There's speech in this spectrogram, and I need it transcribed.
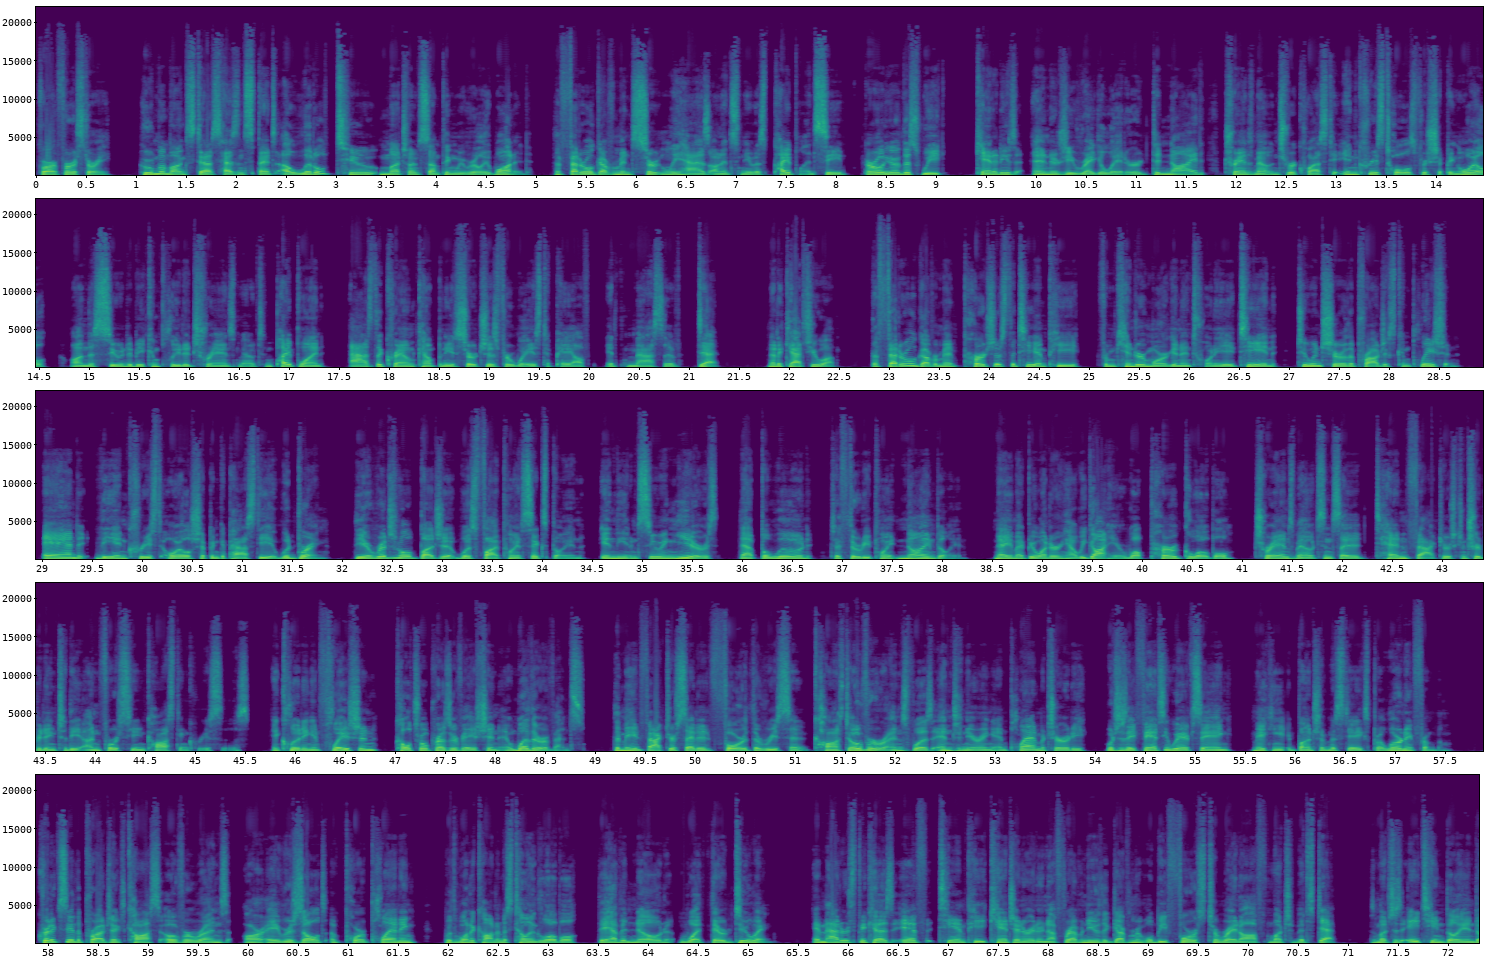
For our first story, whom amongst us hasn't spent a little too much on something we really wanted? The federal government certainly has on its newest pipeline. See, earlier this week, Canada's energy regulator denied Trans Mountain's request to increase tolls for shipping oil on the soon to be completed Trans Mountain pipeline as the Crown Company searches for ways to pay off its massive debt. Now, to catch you up, the federal government purchased the TMP from Kinder Morgan in 2018 to ensure the project's completion and the increased oil shipping capacity it would bring. The original budget was 5.6 billion. In the ensuing years, that ballooned to 30.9 billion. Now you might be wondering how we got here. Well, per Global, Trans Mountain cited 10 factors contributing to the unforeseen cost increases, including inflation, cultural preservation, and weather events. The main factor cited for the recent cost overruns was engineering and plan maturity, which is a fancy way of saying making a bunch of mistakes but learning from them. Critics say the project cost overruns are a result of poor planning, with one economist telling Global they haven't known what they're doing. It matters because if TMP can't generate enough revenue, the government will be forced to write off much of its debt, as much as $18 billion,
